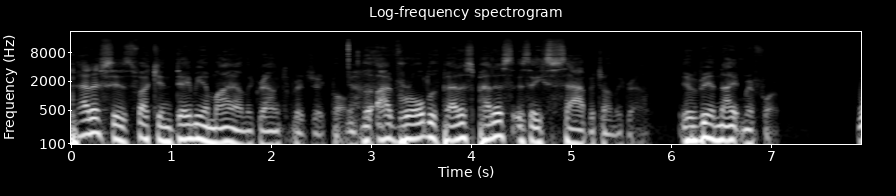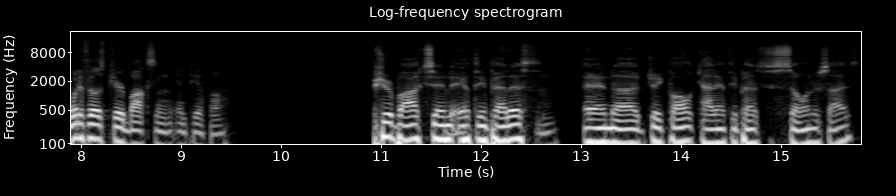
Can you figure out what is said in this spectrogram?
Pettis is fucking Demian Maia on the ground compared to Jake Paul. The- I've rolled with Pettis. Pettis is a savage on the ground. It would be a nightmare for him. what if it was pure boxing in PFL? Pure boxing, Anthony Pettis and uh, Jake Paul. God, Anthony Pettis is so undersized.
